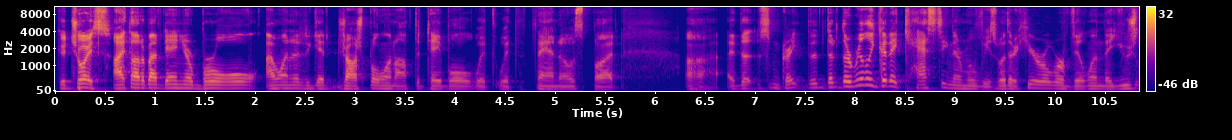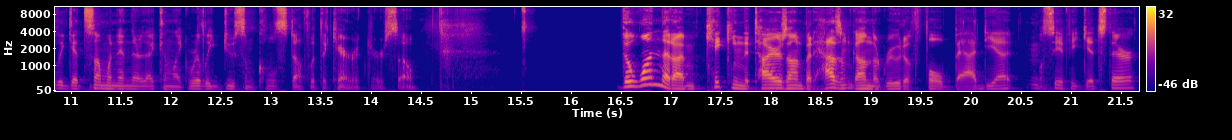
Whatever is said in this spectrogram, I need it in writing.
good choice. I thought about Daniel Brühl. I wanted to get Josh Brolin off the table with with Thanos, but uh, the, some great. They're, they're really good at casting their movies, whether hero or villain. They usually get someone in there that can like really do some cool stuff with the characters. So The one that I'm kicking the tires on, but hasn't gone the route of full bad yet. We'll see if he gets there.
